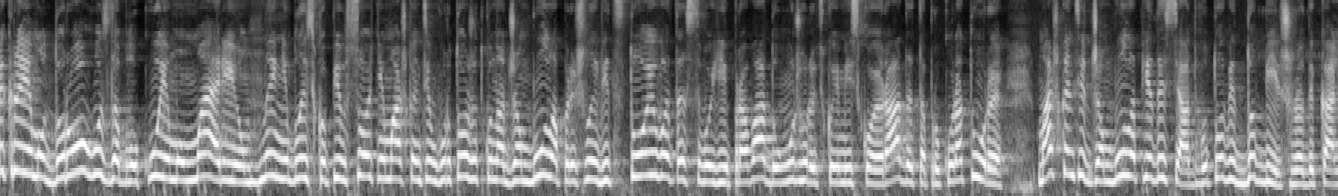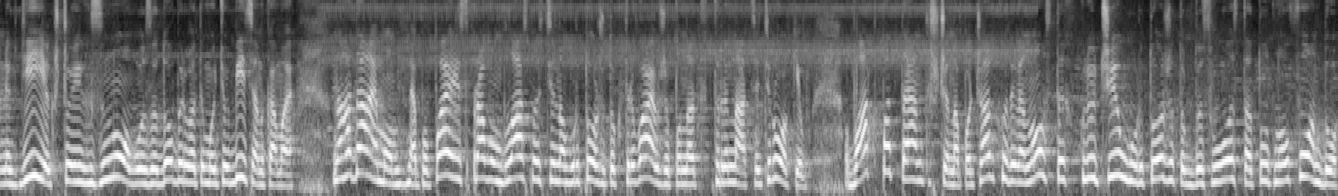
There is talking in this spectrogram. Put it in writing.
Перекриємо дорогу, заблокуємо мерію. Нині близько півсотні мешканців гуртожитку на Джамбула прийшли відстоювати свої права до Ужгородської міської ради та прокуратури. Мешканці Джамбула 50 готові до більш радикальних дій, якщо їх знову задобрюватимуть обіцянками. Нагадаємо, епопея із правом власності на гуртожиток триває вже понад 13 років. ВАТ патент ще на початку 90-х включив гуртожиток до свого статутного фонду.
